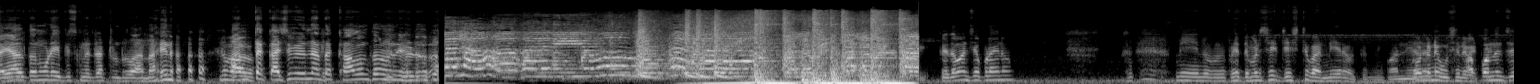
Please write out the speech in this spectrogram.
దయాలతో కూడా వేపించుకునేటట్టుండ్రు ఆ నాయన. నువ్వు అంత కసివి అంత కామంతో ఉన్నాడు. పెద్ద మనిషి ఎప్పుడు ఆయన నేను పెద్ద మనిషి జస్ట్ వన్ ఇయర్ అవుతుంది. మొన్ననే కూర్చుని అప్పటి నుంచి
